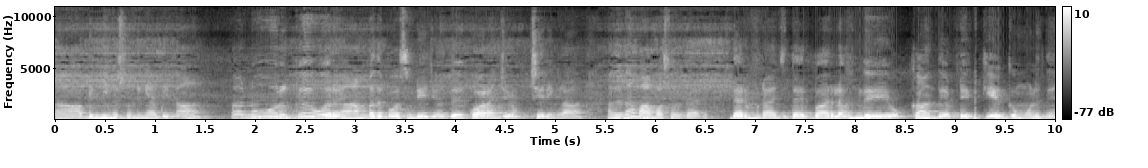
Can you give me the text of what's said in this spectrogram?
அப்படின்னு நீங்கள் சொன்னீங்க அப்படின்னா நூறுக்கு ஒரு ஐம்பது பர்சன்டேஜ் வந்து குறைஞ்சிரும். சரிங்களா? அதுதான் மாமா சொல்கிறாரு தர்மராஜ் தர்பாரில் வந்து உட்காந்து அப்படியே கேட்கும் பொழுது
